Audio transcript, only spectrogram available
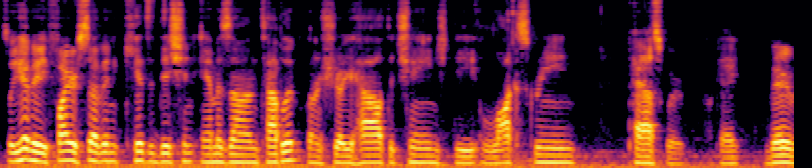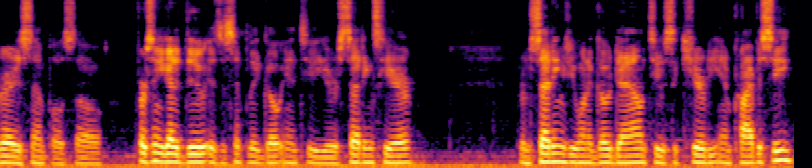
So you have a Fire 7 Kids Edition Amazon tablet. I'm going to show you how to change the lock screen password. Okay, very, very simple. So first thing you got to do is to simply go into your settings here. From settings, you want to go down to security and privacy.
